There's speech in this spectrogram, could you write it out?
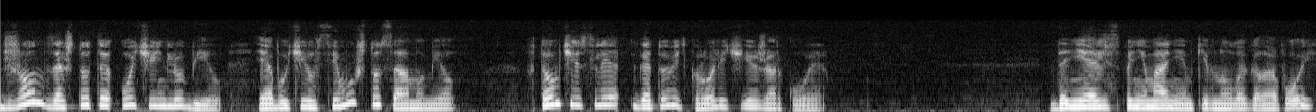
Джон за что-то очень любил и обучил всему, что сам умел том числе готовить кроличье жаркое. Даниэль с пониманием кивнула головой,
